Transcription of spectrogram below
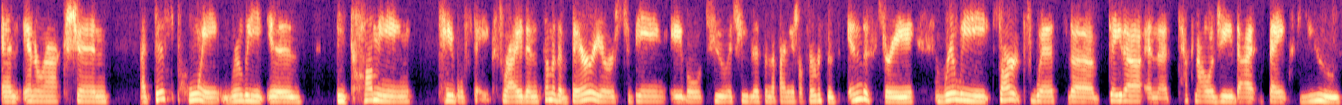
and interaction at this point really is becoming table stakes, right? And some of the barriers to being able to achieve this in the financial services industry really starts with the data and the technology that banks use,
